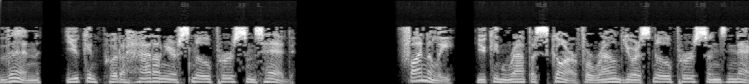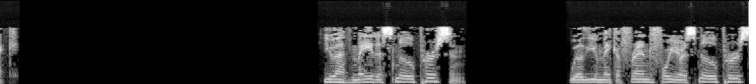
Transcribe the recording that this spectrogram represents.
Then, you can put a hat on your snow person's head. Finally, you can wrap a scarf around your snow person's neck. You have made a snow person. Will you make a friend for your snow person?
